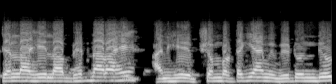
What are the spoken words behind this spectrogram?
त्यांना हे लाभ भेटणार आहे आणि हे शंभर टक्के आम्ही भेटून देऊ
